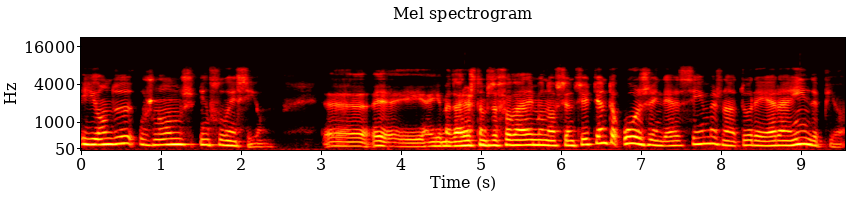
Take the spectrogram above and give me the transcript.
e onde os nomes influenciam. Uh, e a Madeira estamos a falar em 1980, hoje ainda é assim, mas na altura era ainda pior.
